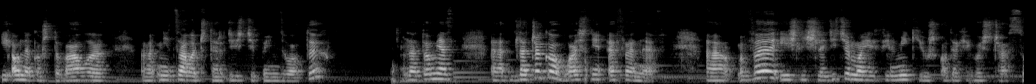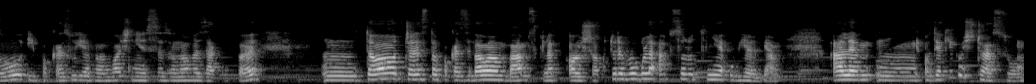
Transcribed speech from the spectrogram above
i one kosztowały niecałe 45 zł. Natomiast e, dlaczego właśnie FNF? E, wy, jeśli śledzicie moje filmiki już od jakiegoś czasu i pokazuję Wam właśnie sezonowe zakupy, mm, to często pokazywałam Wam sklep Oysho, który w ogóle absolutnie uwielbiam, ale mm, od jakiegoś czasu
